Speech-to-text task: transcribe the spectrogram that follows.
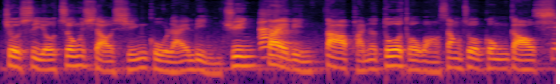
就是由中小型股来领军，带领大盘的多头往上做攻高。是，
